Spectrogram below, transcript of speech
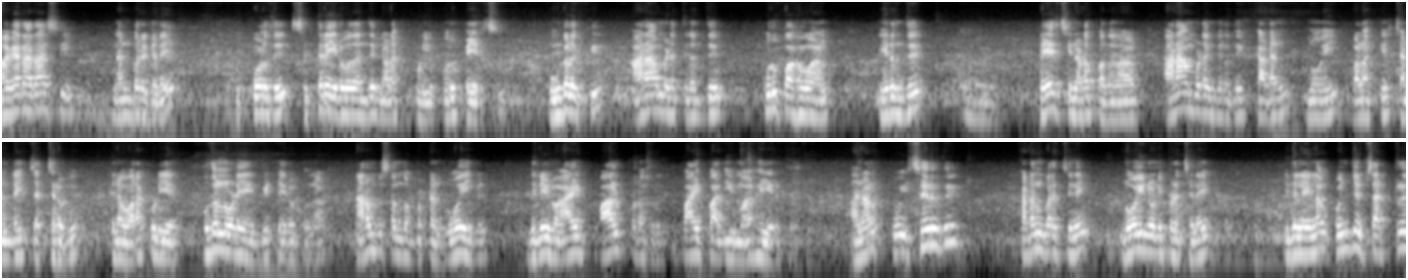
மகர ராசி நண்பர்களே இப்பொழுது சித்திரை இருபதாந்து நடக்கக்கூடிய பொறுப்பெயர்ச்சி. உங்களுக்கு ஆறாம் இடத்திலிருந்து குரு பகவான் இருந்து பயிற்சி நடப்பதனால் ஆறாம் இடங்கிறது கடன் நோய் வழக்கு சண்டை சச்சரவு இதில் வரக்கூடிய புதனுடைய வீட்டில் இருப்பதனால் நரம்பு சம்பந்தப்பட்ட நோய்கள் இதில் வாய் பால் வாய்ப்பு அதிகமாக இருக்கிறது. அதனால் போய் சிறிது கடன் பிரச்சனை நோய் நொடி பிரச்சனை இதில் எல்லாம் கொஞ்சம் சற்று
